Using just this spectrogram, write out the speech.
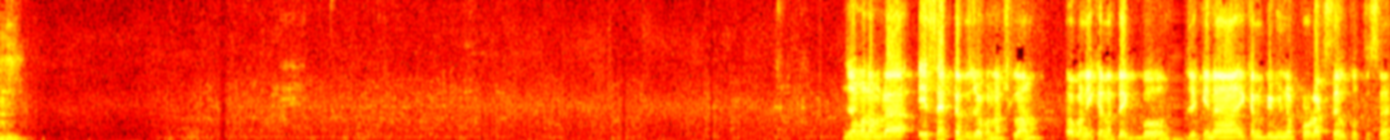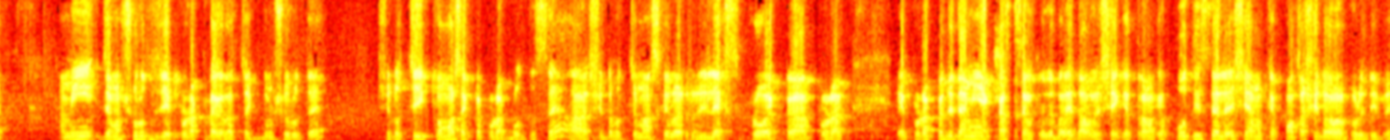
যেমন আমরা এই সাইটটাতে যখন আসলাম, তখন এখানে দেখব যে কিনা এখানে বিভিন্ন প্রোডাক্ট সেল করতেছে। আমি যেমন শুরুতে যে প্রোডাক্ট দেখা যাচ্ছে একদম শুরুতে, সেটা হচ্ছে ই কমার্স একটা প্রোডাক্ট বলতেছে, আর সেটা হচ্ছে মাস্কুলার রিল্যাক্স প্রো একটা প্রোডাক্ট এই প্রোডাক্টটা যদি আমি একটা সেল করতে পারি, তাহলে সেক্ষেত্রে আমাকে প্রতি সেলে সে আমাকে পঁচাশি ডলার করে দিবে।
